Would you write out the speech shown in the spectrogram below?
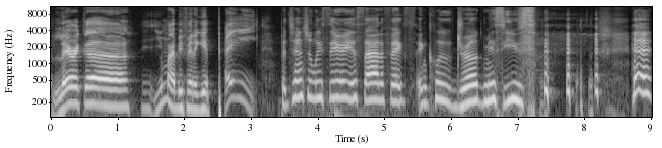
Lyrica, you might be finna get paid. Potentially serious side effects include drug misuse. and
